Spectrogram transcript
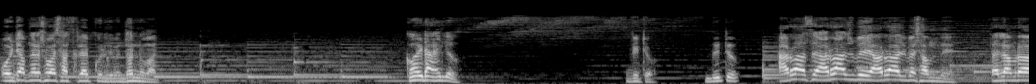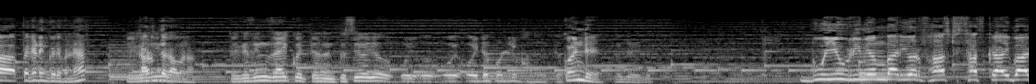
ওইটা আপনারা সবাই সাবস্ক্রাইব করে দেবেন। ধন্যবাদ। কয়টা হইল? দুটো। দুটো? আরও আছে আরও আসবে আরও আসবে সামনে। তাহলে আমরা প্যাকেটিং করে ফেলি হ্যাঁ? কারণ দেখাবো না। প্যাকেজিং যাই করতেছেন তো ওই ওইটা করলে ভালো হতো। যে। Do you remember your first subscriber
